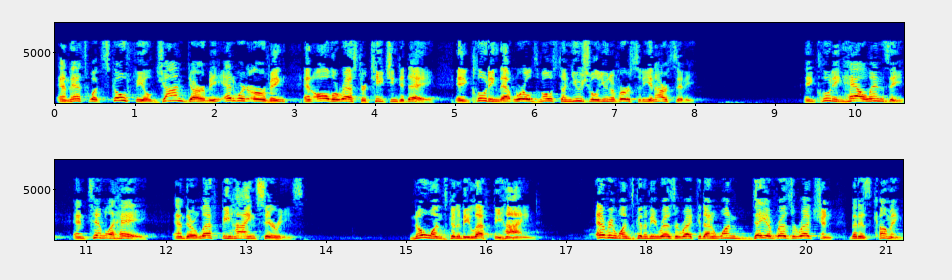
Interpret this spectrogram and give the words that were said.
And that's what Scofield, John Darby, Edward Irving, and all the rest are teaching today, including that world's most unusual university in our city. Including Hal Lindsey and Tim LaHaye and their Left Behind series. No one's going to be left behind. Everyone's going to be resurrected on one day of resurrection that is coming.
